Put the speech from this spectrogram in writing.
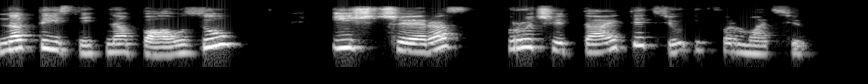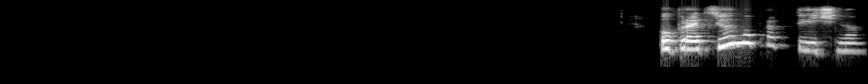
натисніть на паузу і ще раз прочитайте цю інформацію. Попрацюємо практично.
